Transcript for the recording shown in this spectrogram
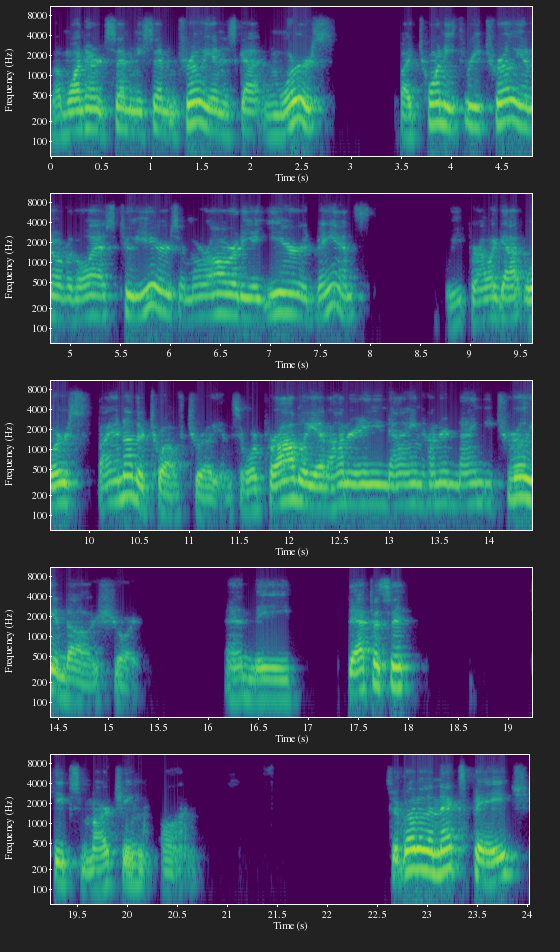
of 177 trillion has gotten worse, by 23 trillion over the last two years, and we're already a year advanced, we probably got worse by another 12 trillion. So we're probably at 189, 190 trillion dollars short. And the deficit keeps marching on. So go to the next page.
